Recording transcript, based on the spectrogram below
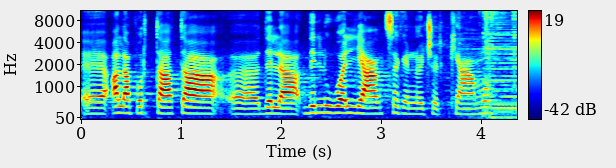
eh, alla portata dell'uguaglianza che noi cerchiamo.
